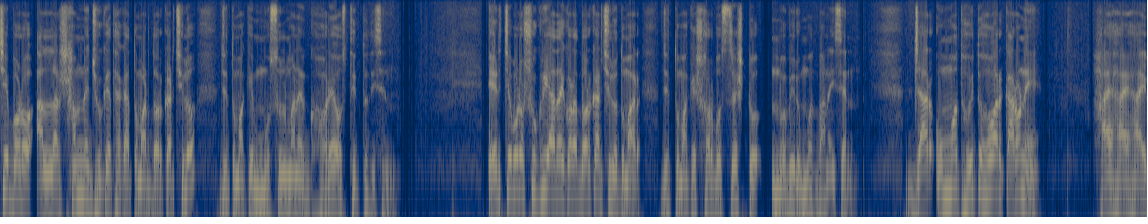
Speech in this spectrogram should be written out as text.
চেয়ে বড় আল্লাহর সামনে ঝুঁকে থাকা তোমার দরকার ছিল যে তোমাকে মুসলমানের ঘরে অস্তিত্ব দিছেন। এর চেয়ে বড় শুক্রিয়া আদায় করা দরকার ছিল তোমার যে তোমাকে সর্বশ্রেষ্ঠ নবীর উম্মত বানাইছেন। যার উম্মত হইতে হওয়ার কারণে, হায় হায় হায়,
